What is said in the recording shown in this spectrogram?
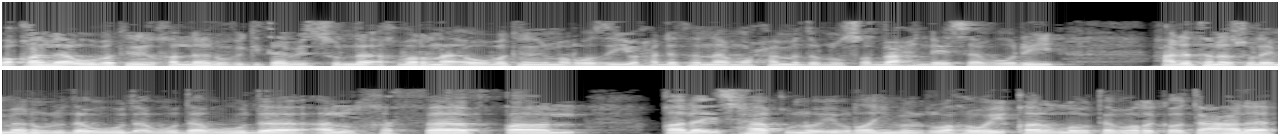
وقال أبو بكر الخلال في كتاب السنة أخبرنا أبو بكر المروزي حدثنا محمد بن صباح النيسابوري حدثنا سليمان بن داود أبو داود الخفاف قال قال إسحاق بن إبراهيم الرهوي قال الله تبارك وتعالى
